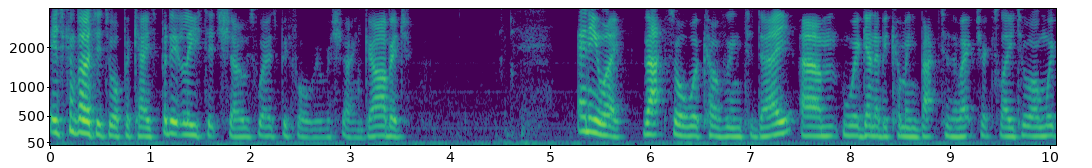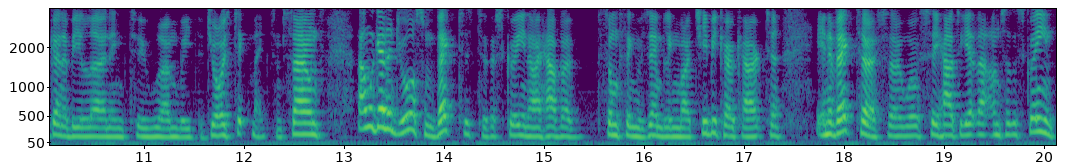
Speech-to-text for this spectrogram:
it's converted to uppercase, but at least it shows, whereas before we were showing garbage. Anyway, that's all we're covering today. Um, we're going to be coming back to the Vectrex later on. We're going to be learning to um, read the joystick, make some sounds, and we're going to draw some vectors to the screen. I have a something resembling my Chibiko character in a vector, so we'll see how to get that onto the screen.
